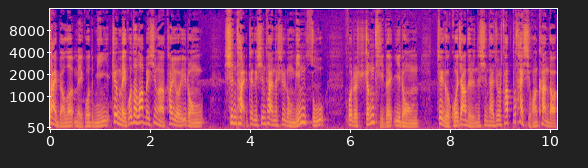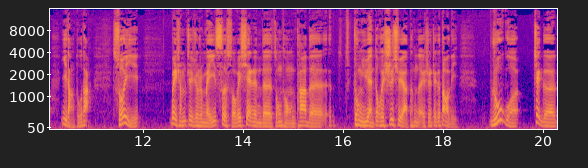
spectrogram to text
代表了美国的民意。这个美国的老百姓啊，他有一种心态，这个心态呢是一种民族或者整体的一种这个国家的人的心态，就是他不太喜欢看到一党独大，所以。为什么这就是每一次所谓现任的总统他的众议院都会失去啊？等等，也是这个道理。如果这个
